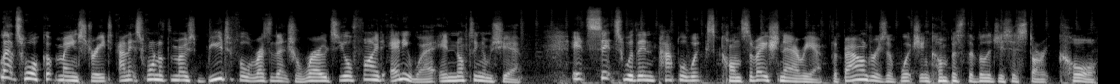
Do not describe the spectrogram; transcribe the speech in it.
Let's walk up Main Street, and it's one of the most beautiful residential roads you'll find anywhere in Nottinghamshire. It sits within Papplewick's conservation area, the boundaries of which encompass the village's historic core.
